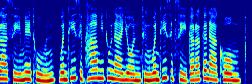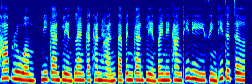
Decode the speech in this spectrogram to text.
ราศีเมถุน วันที่ 15 มิถุนายน ถึงวันที่ 14 กรกฎาคม ภาพรวม มีการเปลี่ยนแปลงกระทันหัน แต่เป็นการเปลี่ยนไปในทางที่ดี สิ่งที่จะเจอ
